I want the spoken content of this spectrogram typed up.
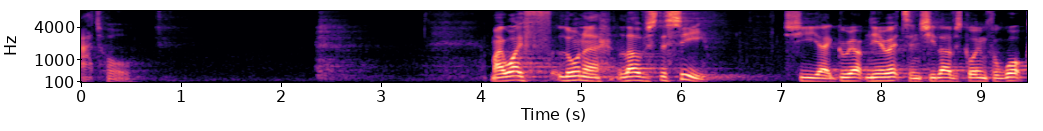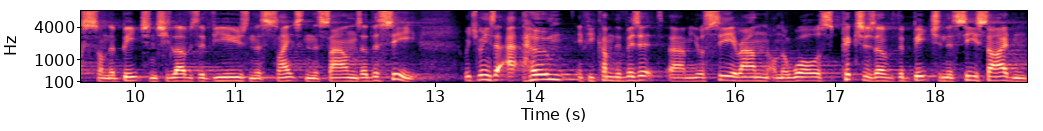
at all. My wife, Lorna, loves the sea. She uh, grew up near it and she loves going for walks on the beach and she loves the views and the sights and the sounds of the sea which means that at home, if you come to visit, um, you'll see around on the walls pictures of the beach and the seaside, and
